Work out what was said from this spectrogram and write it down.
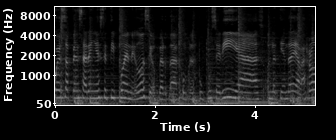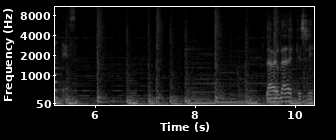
puesto a pensar en este tipo de negocios, ¿verdad? Como las pupuserías o la tienda de abarrotes. La verdad es que sí.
